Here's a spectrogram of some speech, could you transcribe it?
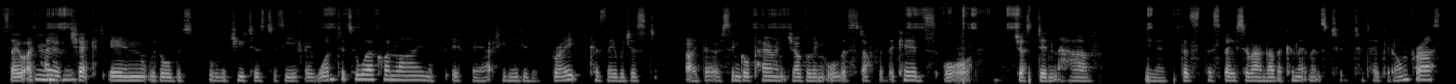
So I kind mm-hmm. of checked in with all the all the tutors to see if they wanted to work online, if, if they actually needed a break because they were just either a single parent juggling all this stuff with the kids or just didn't have you know the, the space around other commitments to, to take it on for us.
